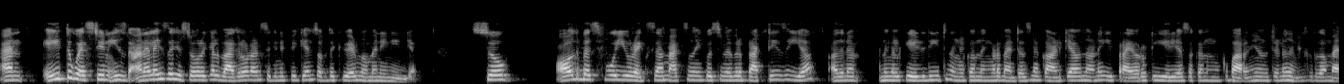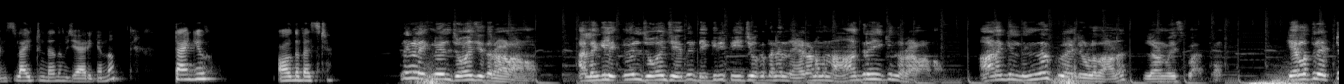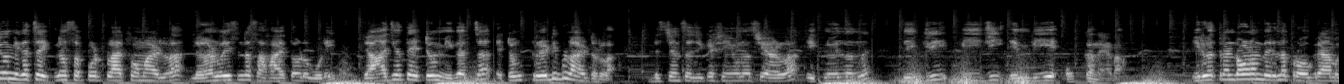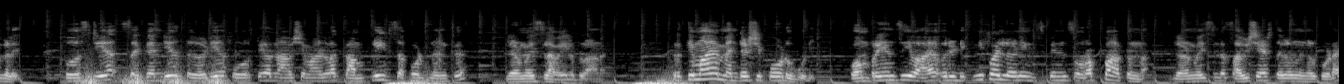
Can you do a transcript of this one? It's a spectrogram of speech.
And eighth question is analyze the historical background and significance of the queer movement in India. So all the best for your exam maximum ഈ question paper practice ചെയ്യുക. അതിന് നിങ്ങൾക്ക് എഴുതിയിട്ട് നിങ്ങൾക്ക് നിങ്ങളുടെ മെന്റേഴ്സിനെ കാണിക്കാവുന്നതാണ്. ഈ priority Arias ഒക്കെ നിങ്ങൾക്ക് പറഞ്ഞു തന്നിട്ടുണ്ട്. നിങ്ങൾക്ക് മനസ്സിലായിട്ടുണ്ടെന്ന് വിചാരിക്കുന്നു. Thank you all the best നിങ്ങൾ ഇഗ്നുവിൽ ജോയിൻ ചെയ്ത ഒരാളാണോ? അല്ലെങ്കിൽ ഇഗ്നുവിൽ ജോയിൻ ചെയ്ത് ഡിഗ്രി പി ജി ഒക്കെ തന്നെ നേടണമെന്ന് ആഗ്രഹിക്കുന്ന ഒരാളാണോ? ആണെങ്കിൽ നിങ്ങൾക്ക് വേണ്ടിയുള്ളതാണ് ലേൺ വൈസ് പ്ലാറ്റ്ഫോം കേരളത്തിലെ ഏറ്റവും മികച്ച ഇഗ്നോ സപ്പോർട്ട് പ്ലാറ്റ്ഫോം ആയിട്ടുള്ള ലേൺ വൈസിന്റെ സഹായത്തോടു കൂടി രാജ്യത്തെ ഏറ്റവും മികച്ച ഏറ്റവും ക്രെഡിബിൾ ആയിട്ടുള്ള ഡിസ്റ്റൻസ് എഡ്യൂക്കേഷൻ യൂണിവേഴ്സിറ്റിയായുള്ള ഇഗ്നുവിൽ നിന്ന് degree P G M B A ഒക്കെ നേടാം. ഇരുപത്തിരണ്ടോളം വരുന്ന പ്രോഗ്രാമുകളിൽ first year second year third year fourth ഇയറിന് ആവശ്യമായുള്ള കംപ്ലീറ്റ് സപ്പോർട്ട് നിങ്ങൾക്ക് ലേൺ വൈസിൽ അവൈലബിൾ ആണ്. കൃത്യമായ മെന്റർഷിപ്പോടുകൂടി കോംപ്രിഹെൻസീവ് ആയ ഒരു ഡിഗ്നിഫൈഡ് ലേണിംഗ് എക്സ്പീരിയൻസ് ഉറപ്പാക്കുന്ന ലേൺ വൈസിന്റെ സവിശേഷതകൾ നിങ്ങൾക്കൂടെ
